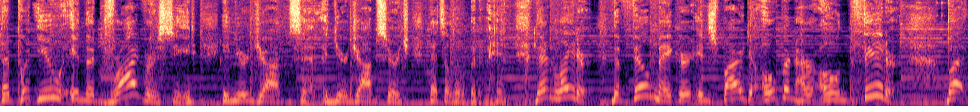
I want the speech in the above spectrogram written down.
that put you in the driver's seat in your job se- in your job search. That's a little bit of a hint. Then later, the filmmaker inspired to open her own theater. But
